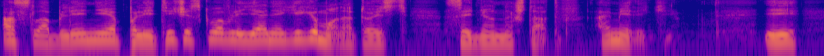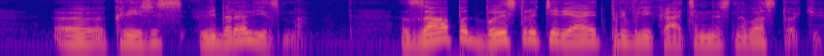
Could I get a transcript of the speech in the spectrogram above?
ослабление политического влияния гегемона, то есть Соединенных Штатов Америки, и э, кризис либерализма. Запад быстро теряет привлекательность на Востоке.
